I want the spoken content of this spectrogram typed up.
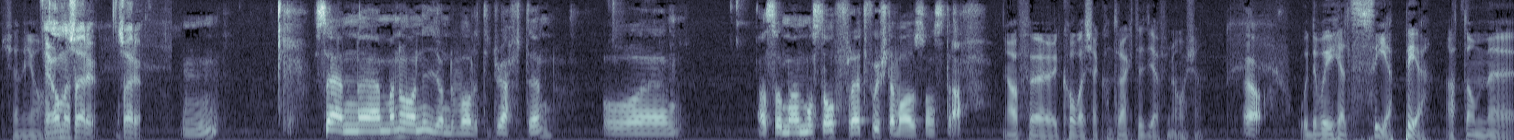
Känner jag. Ja, men så är det. Så är det. Mm. Sen eh, man har nionde valet i draften. Och eh, alltså man måste offra ett första val som straff. Ja, för Kovacak-kontraktet ja, för några år sedan. Ja. Och det var ju helt CP att de... Eh,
